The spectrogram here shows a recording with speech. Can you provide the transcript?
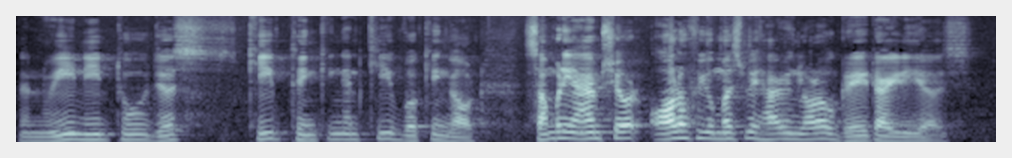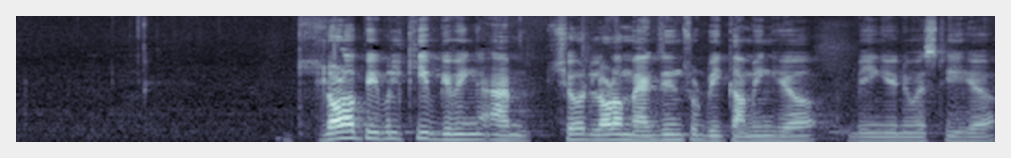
Then we need to just keep thinking and keep working out. Somebody i am sure all of you must be having a lot of great ideas. A lot of people keep giving i'm sure a lot of magazines would be coming here being university here.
